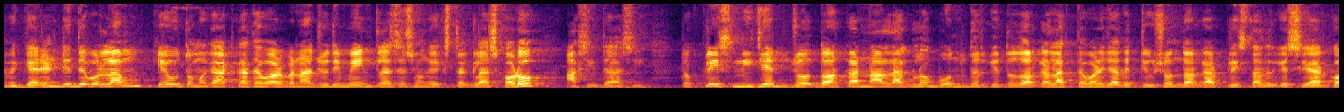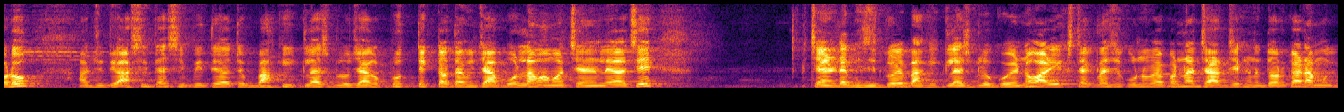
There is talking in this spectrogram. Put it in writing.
আমি গ্যারেন্টি দিয়ে বললাম, কেউ তোমাকে আটকাতে পারবে না যদি মেইন ক্লাসের সঙ্গে এক্সট্রা ক্লাস করো, আশিতে আসি তো প্লিজ নিজের দরকার না লাগলেও বন্ধুদেরকে তো দরকার লাগতে পারে, যাদের টিউশন দরকার প্লিজ তাদেরকে শেয়ার করো। আর যদি আশিতে আসি পেতে হয়, তো বাকি ক্লাসগুলো যা, প্রত্যেকটাতে আমি যা বললাম আমার চ্যানেলে আছে। চ্যানেলটা ভিজিট করে বাকি ক্লাসগুলো করে নাও। আর এক্সট্রা ক্লাসে কোনো ব্যাপার না, যার যেখানে দরকার, আমাকে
